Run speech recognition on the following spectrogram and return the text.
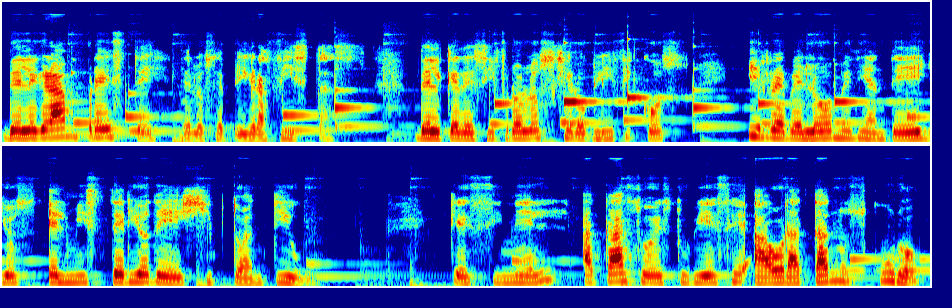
del gran preste de los epigrafistas, del que descifró los jeroglíficos y reveló mediante ellos el misterio de Egipto antiguo, que sin él acaso estuviese ahora tan oscuro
